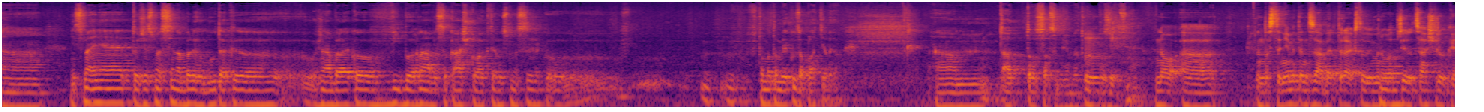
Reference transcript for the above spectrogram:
a nicméně to, že jsme si nabili hubu, tak uh, možná byla jako výborná vysoká škola, kterou jsme si jako v tomto věku zaplatili. Jo. Um, a to se asi můžeme dát hmm. později. No, no uh No stejně mi ten záběr, teda jak jsi to vyjmenoval, mm. přijde docela široký,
